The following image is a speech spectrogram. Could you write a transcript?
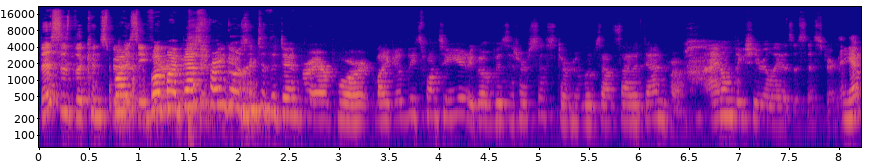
This is the But, conspiracy but my best friend goes into the Denver airport like at least once a year to go visit her sister who lives outside of Denver. I don't think she really is a sister. Yep,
